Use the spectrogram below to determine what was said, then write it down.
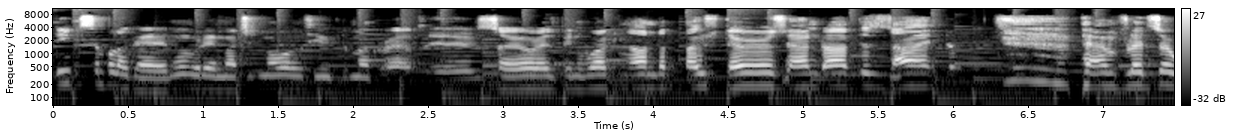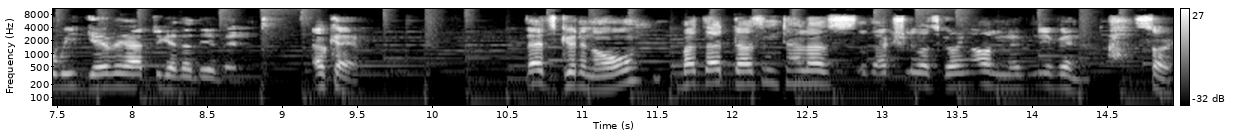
deep simple again. Don't worry much more with you democratic. So I've been working on the posters and I've designed the pamphlets so we giving out together the event. Okay that's good and all, but that doesn't tell us actually what's going on in the event. Ah, sorry,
